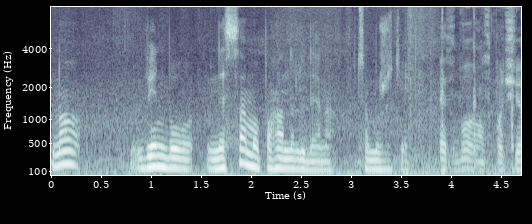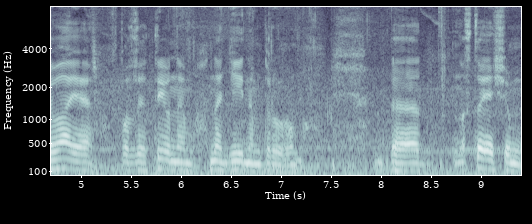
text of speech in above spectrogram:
Ну, він був не сама погана людина в цьому житті. З Богом спочиває позитивним, надійним другом, е, настоящим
